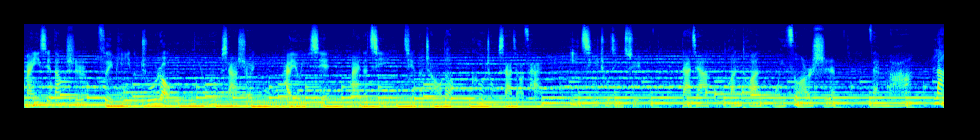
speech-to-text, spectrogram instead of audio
买一些当时最便宜的猪肉、牛肉下水，还有一些买得起、捡得着的各种下脚菜，一起煮进去。大家团团围坐而食，在麻辣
